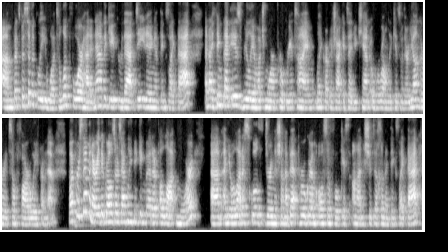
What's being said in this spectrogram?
um, but specifically what to look for, how to navigate through that, dating and things like that. And I think that is really a much more appropriate time. Like Rabbi Schochet said, you can't overwhelm the kids when they're younger. It's so far away from them. But for seminary, the girls are definitely thinking about it a lot more. Um, I know a lot of schools during the Shana Bet program also focus on shidduchim and things like that.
